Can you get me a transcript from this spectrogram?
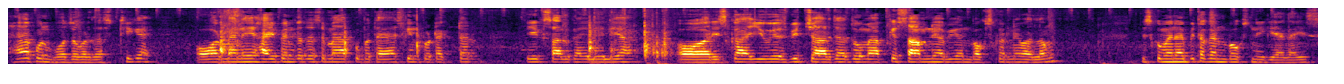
है फ़ोन बहुत ज़बरदस्त, ठीक है? और मैंने हाई फ़ैन का, जैसे मैं आपको बताया स्क्रीन प्रोटेक्टर एक साल का ले लिया। और इसका यूएसबी चार्जर जो मैं आपके सामने अभी अनबॉक्स करने वाला हूँ, इसको मैंने अभी तक अनबॉक्स नहीं किया गाइस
